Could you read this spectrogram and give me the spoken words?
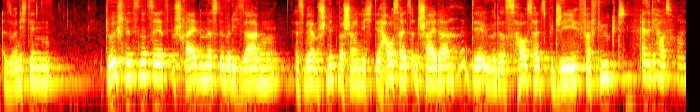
Also wenn ich den Durchschnittsnutzer jetzt beschreiben müsste, würde ich sagen, es wäre im Schnitt wahrscheinlich der Haushaltsentscheider, der über das Haushaltsbudget verfügt. Also die Hausfrauen.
